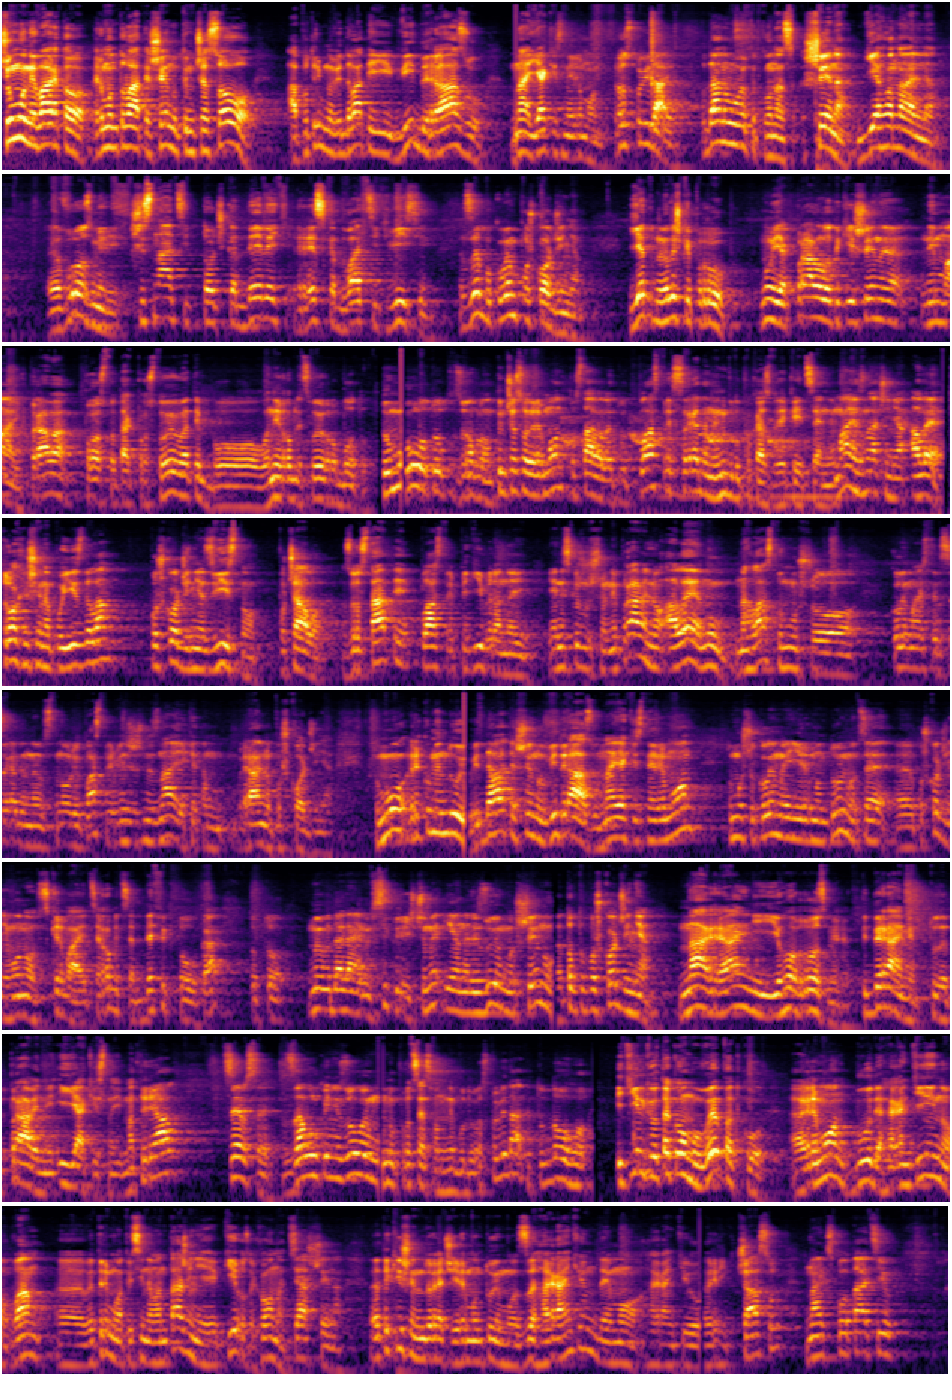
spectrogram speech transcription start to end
Чому не варто ремонтувати шину тимчасово, а потрібно віддавати її відразу на якісний ремонт? Розповідаю. У даному випадку у нас шина діагональна е, в розмірі 16.9, риска 28 з боковим пошкодженням. Є тут невеличкий проруб. Ну, як правило, такі шини не мають права просто так простоювати, бо вони роблять свою роботу. Тому було тут зроблено тимчасовий ремонт, поставили тут пластир зсередини, не буду показувати, який це не має значення, але трохи шина поїздила. Пошкодження, звісно, почало зростати. Пластир підібраний. Я не скажу, що неправильно, але ну на глаз, тому що коли майстер зсередини встановлює пластир, він же ж не знає, яке там реально пошкодження. Тому рекомендую віддавати шину відразу на якісний ремонт, тому що коли ми її ремонтуємо, це е, пошкодження воно скривається, робиться дефектовка. Тобто ми видаляємо всі тріщини і аналізуємо шину, тобто пошкодження на реальні його розміри. Підбираємо туди правильний і якісний матеріал. Це все завулканізовуємо. Ну процес вам не буду розповідати тут довго. І тільки у такому випадку е, ремонт буде гарантійно вам е, витримувати всі навантаження, які розрахована ця шина. Е, Такі шини, до речі, ремонтуємо з гарантією, даємо гарантію рік часу на експлуатацію.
